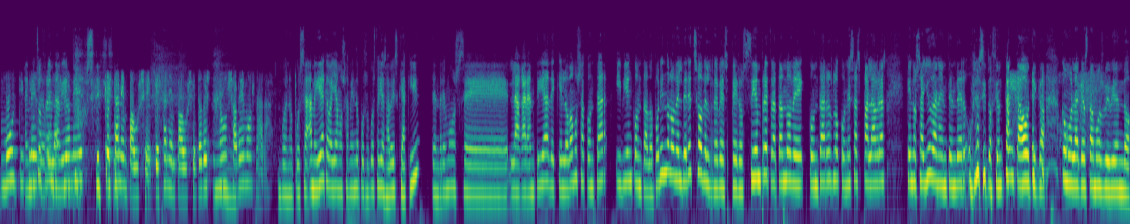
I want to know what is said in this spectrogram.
múltiples regulaciones que están en pause, que están en pause. Entonces no sabemos nada. Bueno, pues a medida que vayamos sabiendo, por supuesto, ya sabéis que aquí tendremos eh, la garantía de que lo vamos a contar y bien contado, poniéndolo del derecho o del revés, pero siempre tratando de contároslo con esas palabras que nos ayudan a entender una situación tan caótica como la que estamos viviendo.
